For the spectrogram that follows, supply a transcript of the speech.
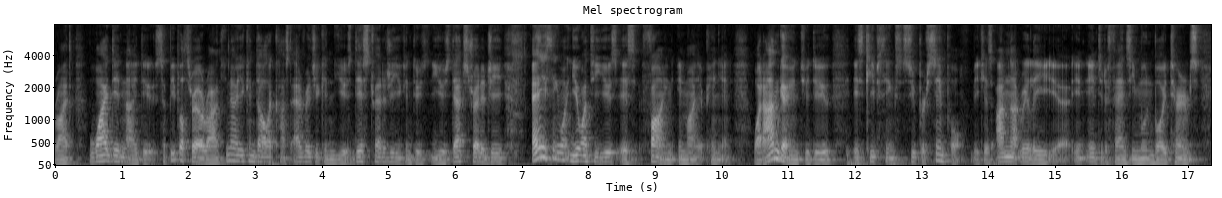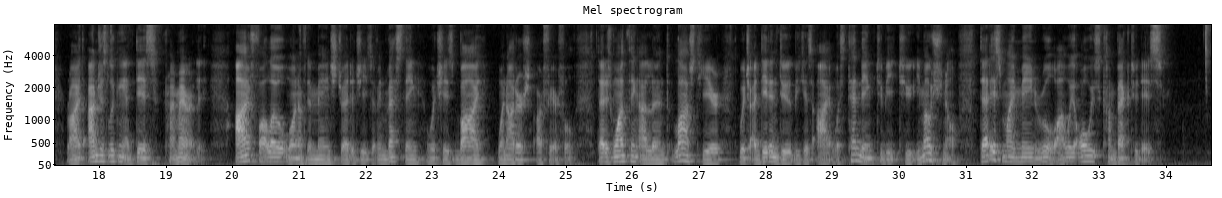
right? Why didn't I do? So people throw around, you know, you can dollar cost average, you can use this strategy, you can do use that strategy. Anything what you want to use is fine, in my opinion. What I'm going to do is keep things super simple because I'm not really uh, in, into the fancy moon boy terms, right? I'm just looking at this primarily. I follow one of the main strategies of investing, which is buy when others are fearful. That is one thing I learned last year, which I didn't do because I was tending to be too emotional. That is my main rule. I will always come back to this.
